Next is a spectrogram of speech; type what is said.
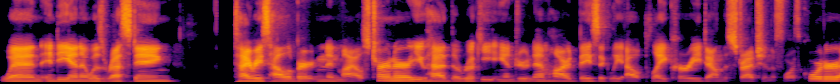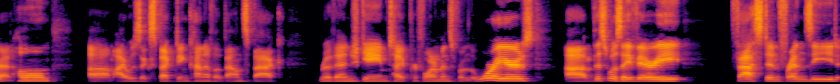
when Indiana was resting Tyrese Halliburton and Miles Turner. You had the rookie Andrew Nembhard basically outplay Curry down the stretch in the fourth quarter at home. Um, I was expecting kind of a bounce back revenge game type performance from the Warriors. Um, this was a very fast and frenzied,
